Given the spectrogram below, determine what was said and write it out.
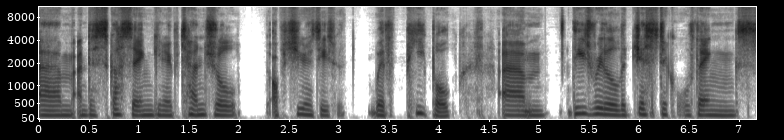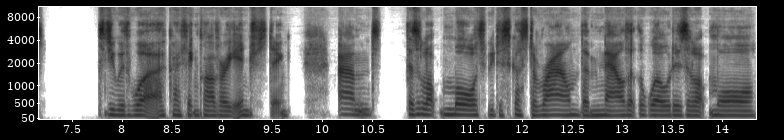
um, and discussing, you know, potential opportunities with with people, um, these real logistical things to do with work, I think, are very interesting, and there's a lot more to be discussed around them now that the world is a lot more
